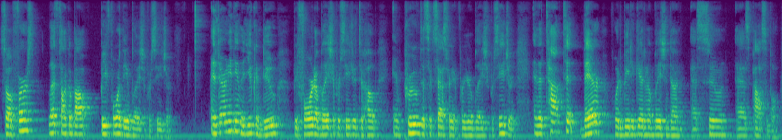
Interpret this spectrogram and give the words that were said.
So first, let's talk about before the ablation procedure. Is there anything that you can do before an ablation procedure to help improve the success rate for your ablation procedure? And the top tip there would be to get an ablation done as soon as possible.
